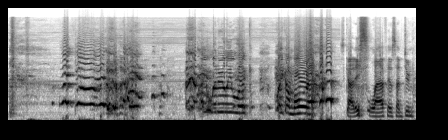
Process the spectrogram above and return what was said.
my god! I literally look like a mole rat. Scotty slap his head. Do not.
